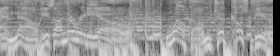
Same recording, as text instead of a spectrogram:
and now he's on the radio. Welcome to Coast View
